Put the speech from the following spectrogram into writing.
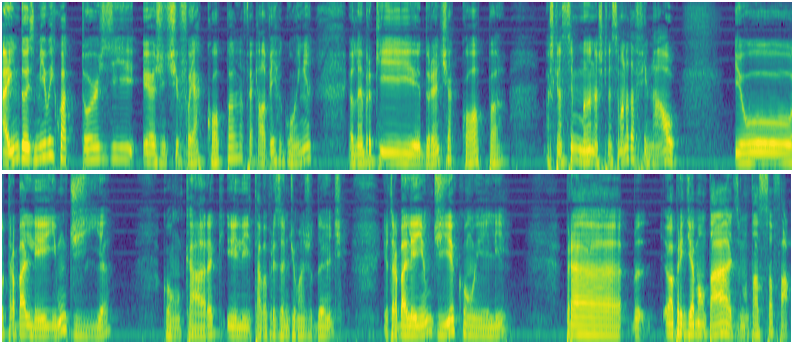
Aí em 2014 a gente foi à Copa, foi aquela vergonha. Eu lembro que durante a Copa, acho que na semana, acho que na semana da final, eu trabalhei um dia com um cara que ele tava precisando de um ajudante. Eu trabalhei um dia com ele pra. Eu aprendi a montar, desmontar sofá.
